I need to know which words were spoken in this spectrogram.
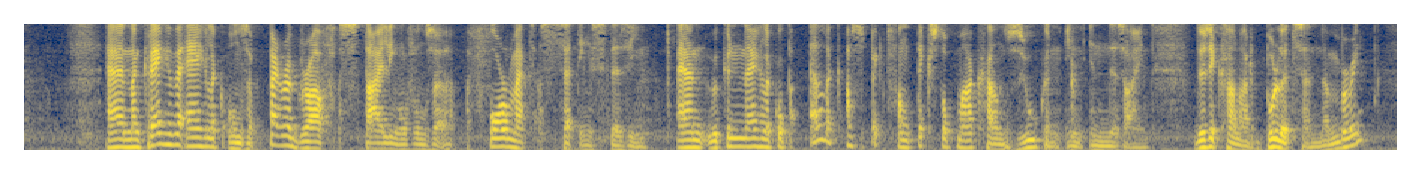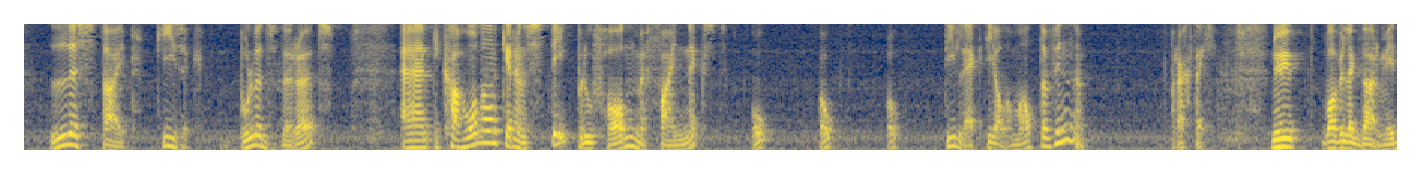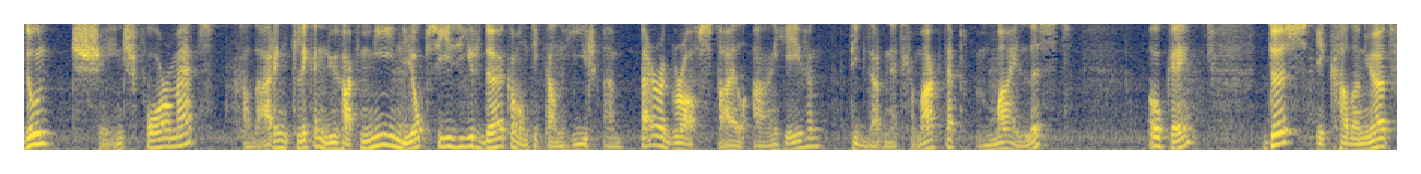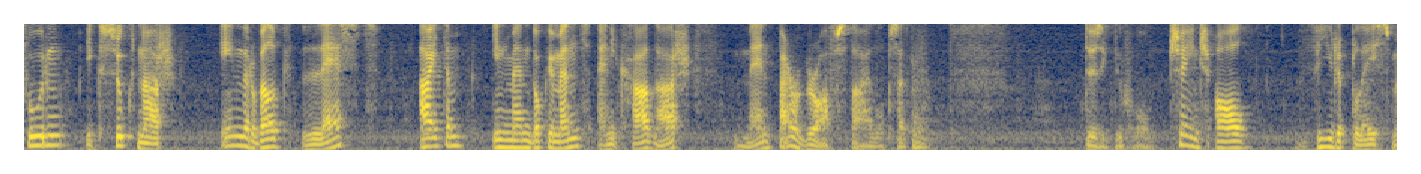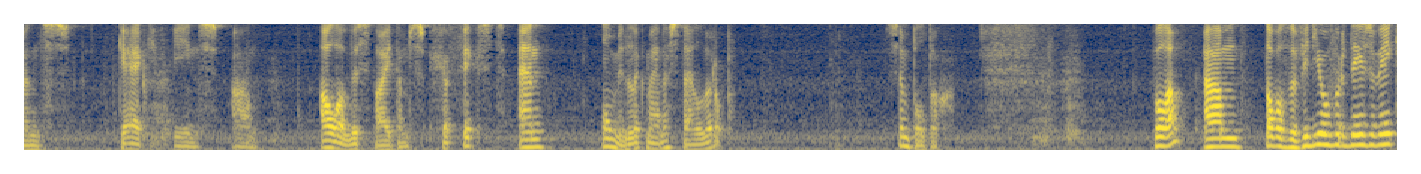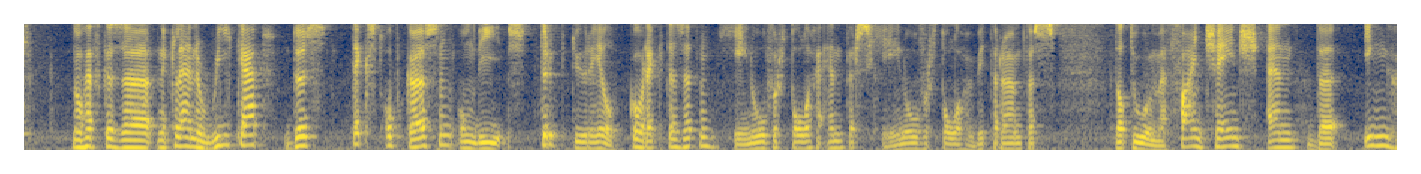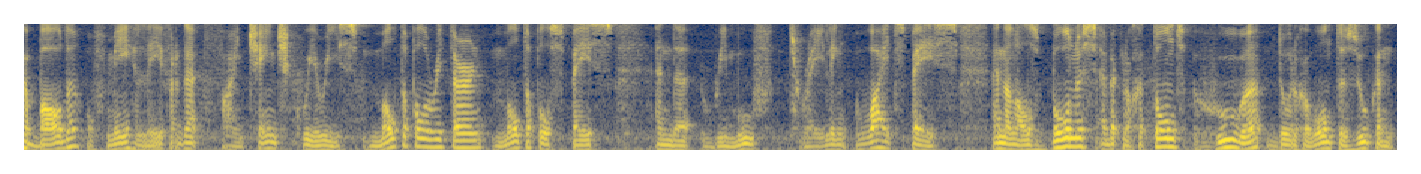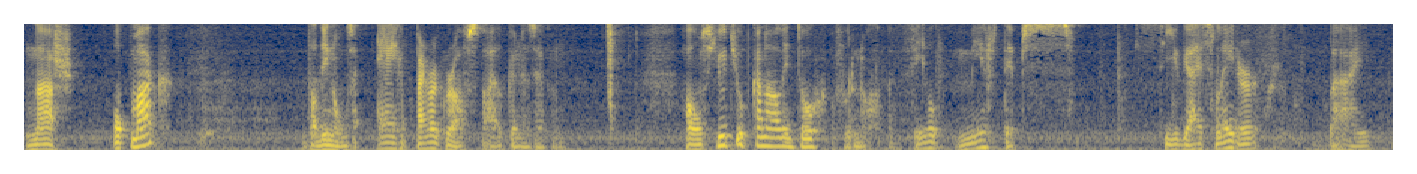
en dan krijgen we eigenlijk onze paragraph styling of onze format settings te zien. En we kunnen eigenlijk op elk aspect van tekstopmaak gaan zoeken in InDesign. Dus ik ga naar bullets en numbering. List type kies ik bullets eruit. En ik ga gewoon al een keer een steekproef houden met find next. Oh, oh, oh, die lijkt die allemaal te vinden. Prachtig. Nu, wat wil ik daarmee doen? Change format. Ga daarin klikken. Nu ga ik niet in die opties hier duiken, want ik kan hier een paragraph style aangeven, die ik daarnet gemaakt heb. My list. Oké. Dus ik ga dat nu uitvoeren. Ik zoek naar eender welk lijst item in mijn document en ik ga daar mijn paragraph style op zetten. Dus ik doe gewoon change all, vier replacements. Kijk eens aan alle list items gefixt en onmiddellijk mijn stijl erop. Simpel toch? Voilà, um, dat was de video voor deze week. Nog even uh, een kleine recap. Dus tekst opkuisen om die structureel correct te zetten. Geen overtollige enters, geen overtollige witte ruimtes. Dat doen we met find change en de ingebouwde of meegeleverde find change queries multiple return, multiple space en de remove trailing white space. En dan als bonus heb ik nog getoond hoe we door gewoon te zoeken naar opmaak dat in onze eigen paragraph style kunnen zetten. Hou ons YouTube kanaal in toog voor nog veel meer tips. See you guys later. Bye.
